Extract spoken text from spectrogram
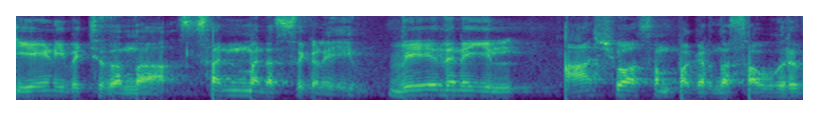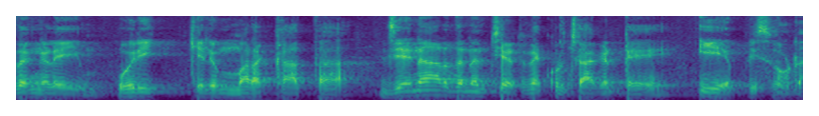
ഏണി വെച്ച് തന്ന സന്മനസ്സുകളെയും വേദനയിൽ ആശ്വാസം പകർന്ന സൗഹൃദങ്ങളെയും ഒരിക്കലും മറക്കാത്ത ജനാർദ്ദനൻ ചേട്ടനെ കുറിച്ചാകട്ടെ ഈ എപ്പിസോഡ്.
